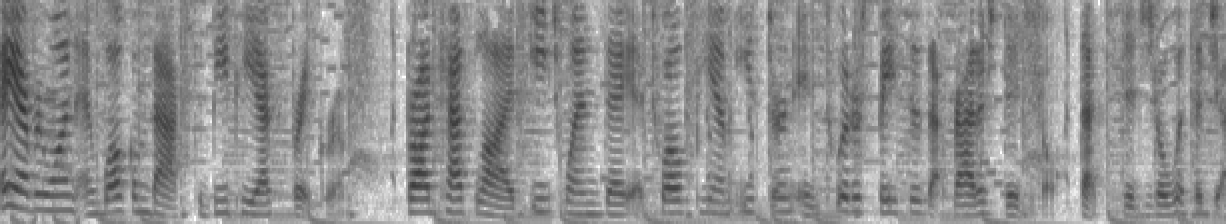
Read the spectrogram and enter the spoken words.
Hey everyone, and welcome back to BPX Break Room. Broadcast live each Wednesday at 12 p.m. Eastern in Twitter Spaces at Radish Digital. That's digital with a J.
